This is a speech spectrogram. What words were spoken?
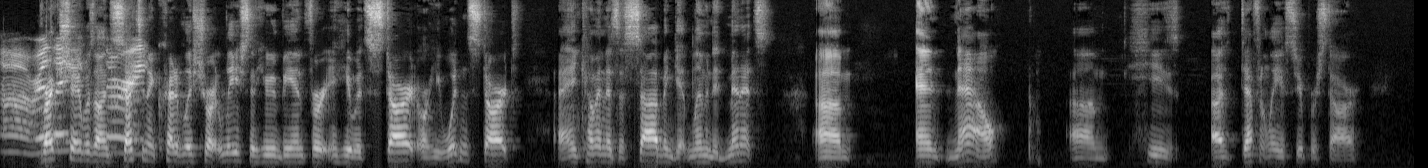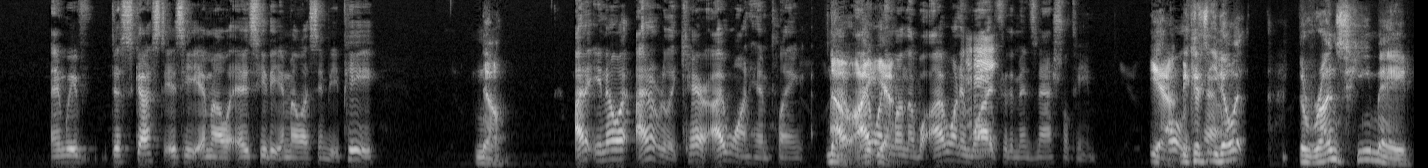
Oh, really? Brek Shea was on Sorry. such an incredibly short leash that he would be in for he would start or he wouldn't start, uh, and come in as a sub and get limited minutes. Um, and now um, he's uh definitely a superstar. And we've discussed is he ML is he the MLS MVP? No, I don't- you know what I don't really care. I want him playing. No, I, I I- want yeah. him on the I want him wide for the men's national team. yeah, Holy because cow. you know what, the runs he made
